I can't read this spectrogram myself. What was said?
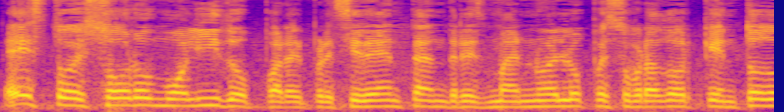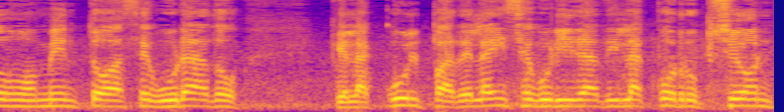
esto es oro molido para el presidente Andrés Manuel López Obrador, que en todo momento ha asegurado que la culpa de la inseguridad y la corrupción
